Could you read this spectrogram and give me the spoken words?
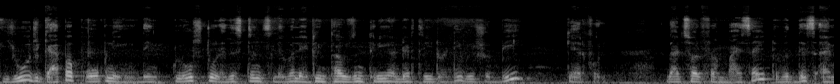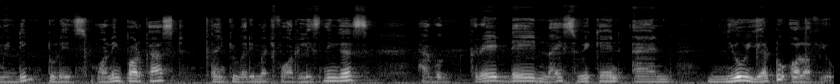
huge gap up opening then close to resistance level 18300 320 we should be careful. That's all from my side. With this i'm ending today's morning podcast. Thank you very much for listening us. Have a great day nice weekend and new year to all of you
